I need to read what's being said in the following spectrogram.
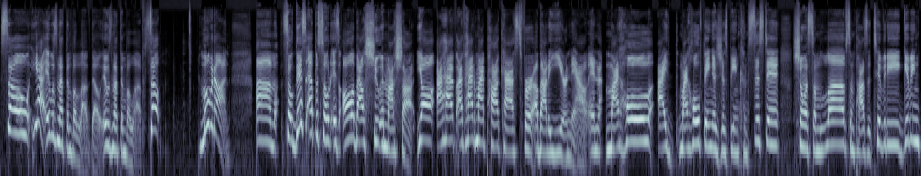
So, yeah, it was nothing but love, though. It was nothing but love. So, moving on. Um, so this episode is all about shooting my shot. Y'all, I have I've had my podcast for about a year now, and my whole I my whole thing is just being consistent, showing some love, some positivity, giving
